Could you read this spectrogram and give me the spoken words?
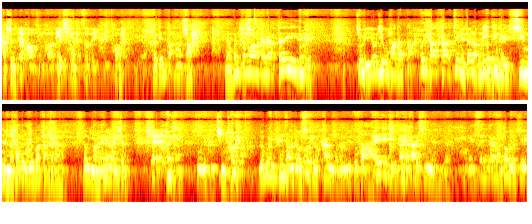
，action，要跑五千跑到第的时候可以开一套。有点打啊，两分钟啊，要不要？对对对，金米要诱发他打，他他金米的能力已经可以吸引人了，他的诱发打的很好，有影片为证，对，弄得很清楚。如果你平常有有看我的 YouTube，看他带新人的，很多有些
